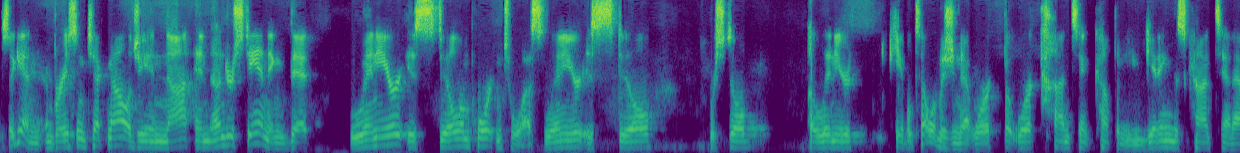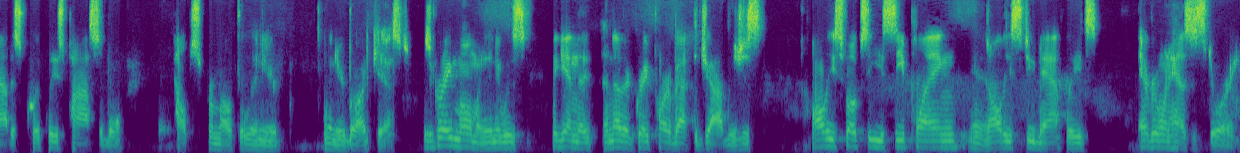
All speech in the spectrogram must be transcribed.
So again, embracing technology and not and understanding that linear is still important to us. Linear is still we're still a linear cable television network, but we're a content company. And getting this content out as quickly as possible helps promote the linear linear broadcast. It was a great moment, and it was again the, another great part about the job. There's just all these folks that you see playing, and all these student athletes. Everyone has a story,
